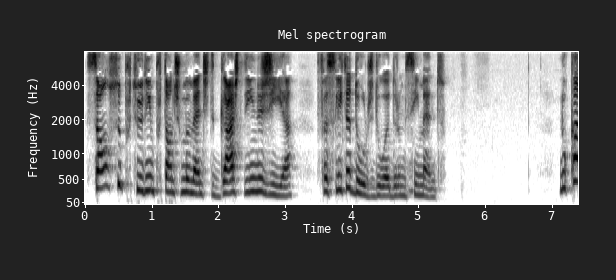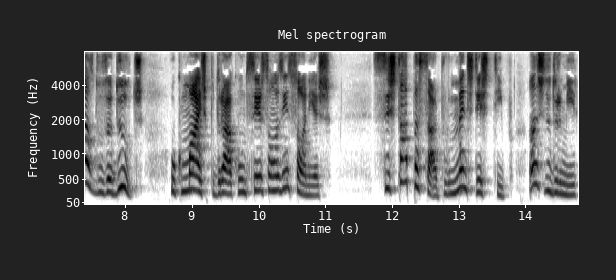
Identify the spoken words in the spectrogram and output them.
são sobretudo importantes momentos de gasto de energia, facilitadores do adormecimento. No caso dos adultos, o que mais poderá acontecer são as insônias. Se está a passar por momentos deste tipo, antes de dormir,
